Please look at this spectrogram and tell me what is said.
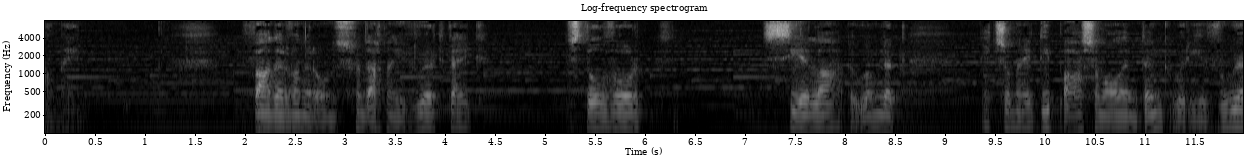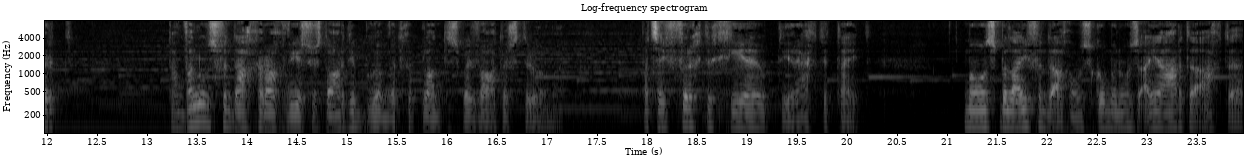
Amen. Vader, wanneer ons vandag na u woord kyk, stil word, sela 'n oomblik net sommer net diep asemhaal en dink oor u woord, dan wil ons vandag graag wees soos daardie boom wat geplant is by waterstrome, wat sy vrugte gee op die regte tyd. Maar ons bely vandag, ons kom in ons eie harte agter.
